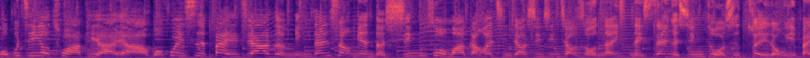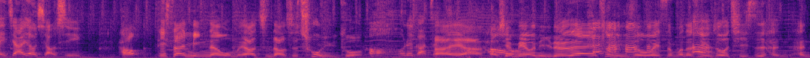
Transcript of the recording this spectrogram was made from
我不禁又错啊起来呀，我会是败家的名单上面的星座吗？赶快请教星星教授，哪哪三个星座是最容易败家，要小心？好，第三名呢，我们要知道是处女座。哦，我的搞哎呀，好险没有你，对不对？处女座为什么呢？嗯处女座其实很很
